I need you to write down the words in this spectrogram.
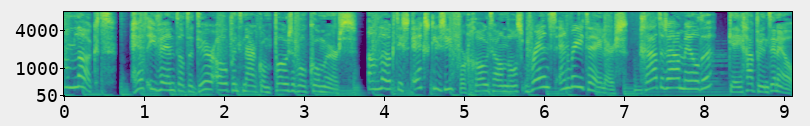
Unlocked. Het event dat de deur opent naar Composable Commerce. Unlocked is exclusief voor groothandels, brands en retailers. Gratis aanmelden, kega.nl.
